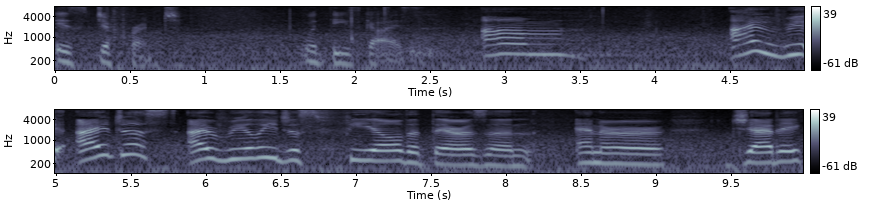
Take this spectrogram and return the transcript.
is different with these guys? Um, I re- I just I really just feel that there's an energetic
